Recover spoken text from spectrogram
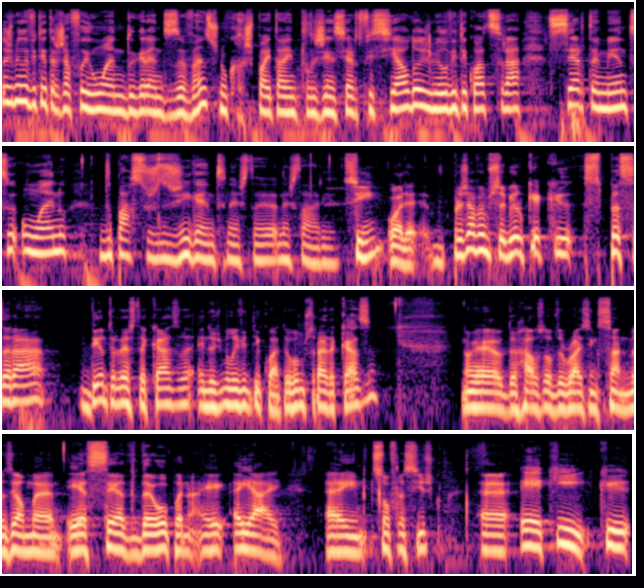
2023 já foi um ano de grandes avanços no que respeita à inteligência artificial. 2024 será certamente um ano de passos de gigante nesta, nesta área. Sim, olha, para já vamos saber o que é que se passará dentro desta casa em 2024. Eu vou mostrar a casa. Não é The House of the Rising Sun, mas é, uma, é a sede da OpenAI em São Francisco. Uh, é aqui que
